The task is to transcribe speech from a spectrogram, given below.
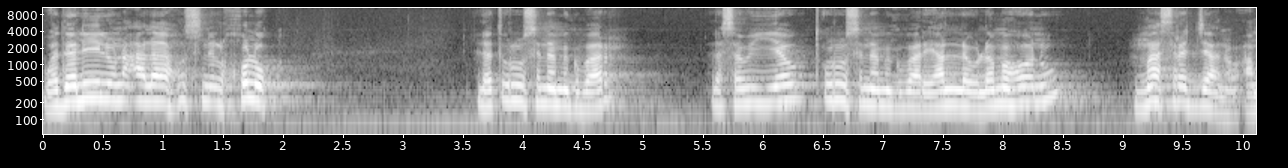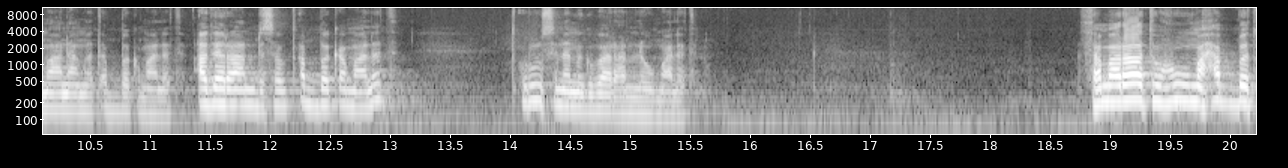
ወደሊሉን ዐላ ሁስን ልኹሉቅ ለጥሩ ስነ ምግባር ለሰውየው ጥሩ ስነ ምግባር ያለው ለመሆኑ ማስረጃ ነው። አማና መጠበቅ ማለት አደራ አንድ ሰው ጠበቀ ማለት ጥሩ ስነ ምግባር አለው ማለት ነው። ተመራቱሁ መሐበቱ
